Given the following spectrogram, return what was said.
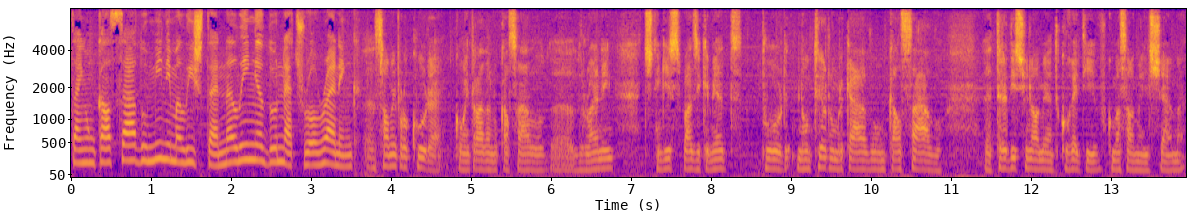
tem um calçado minimalista na linha do natural running. A Salming procura, com a entrada no calçado do running, distinguir-se basicamente por não ter no mercado um calçado uh, tradicionalmente corretivo, como a Salming lhe chama,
